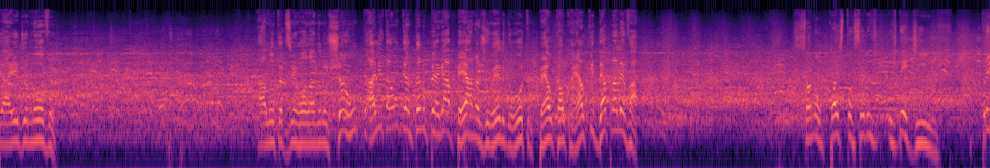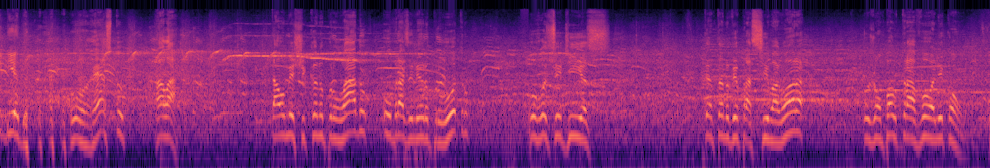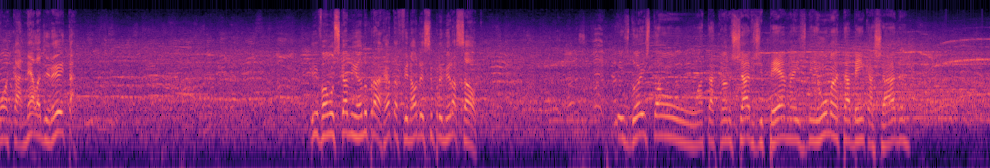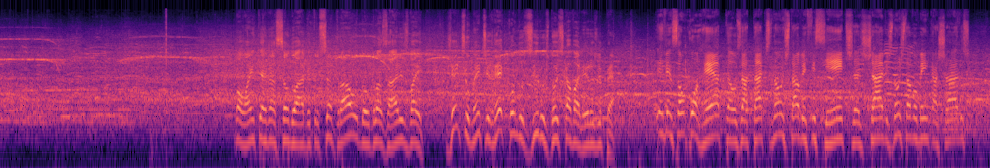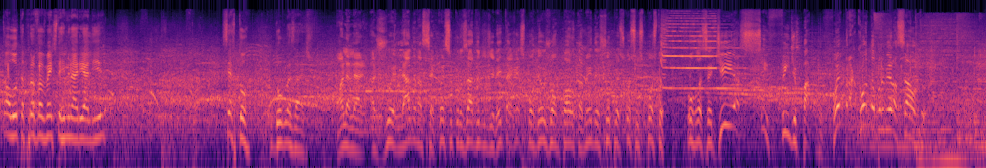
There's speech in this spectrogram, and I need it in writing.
E aí de novo a luta desenrolando no chão. Ali tá um tentando pegar a perna, o joelho do outro, o pé, o calcanhar, o que der para levar. Só não pode torcer os, os dedinhos. Proibido. o resto, olha lá. Tá o mexicano para um lado, o brasileiro para o outro. O José Dias tentando vir para cima agora. O João Paulo travou ali com, com a canela direita. E vamos caminhando para a reta final desse primeiro assalto. Os dois estão atacando chaves de pé, mas nenhuma está bem encaixada. Bom, a intervenção do árbitro central, Douglas Aires, vai gentilmente reconduzir os dois cavaleiros de pé. Intervenção correta, os ataques não estavam eficientes, as chaves não estavam bem encaixadas. Então a luta provavelmente terminaria ali. Acertou o Douglas Aires. Olha, a joelhada na sequência, cruzada de direita, respondeu o João Paulo também, deixou o pescoço exposto o José Dias e fim de papo. Foi pra conta o primeiro assalto.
